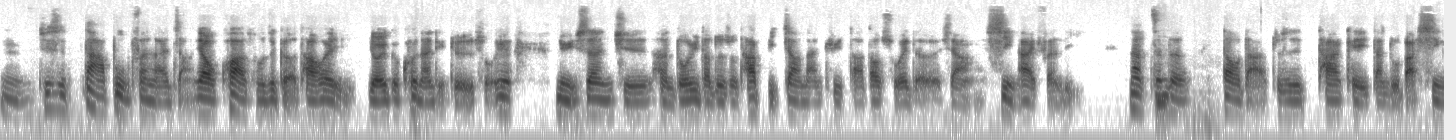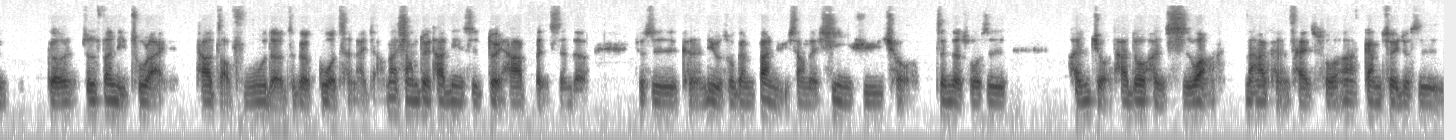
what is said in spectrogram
嗯，其实大部分来讲，要跨出这个，他会有一个困难点，就是说，因为女生其实很多遇到就是说，她比较难去达到所谓的像性爱分离。那真的到达就是她可以单独把性格，就是分离出来，她要找服务的这个过程来讲，那相对她一定是对她本身的，就是可能例如说跟伴侣上的性需求，真的说是很久她都很失望，那她可能才说啊，干脆就是。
